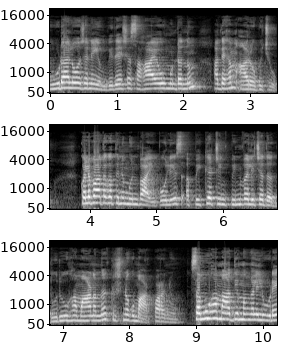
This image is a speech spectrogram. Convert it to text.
ഗൂഢാലോചനയും വിദേശ സഹായവുമുണ്ടെന്നും അദ്ദേഹം ആരോപിച്ചു. കൊലപാതകത്തിന് മുൻപായി പോലീസ് പിക്കറ്റിംഗ് പിൻവലിച്ചത് ദുരൂഹമാണെന്ന് കൃഷ്ണകുമാർ പറഞ്ഞു. സമൂഹ മാധ്യമങ്ങളിലൂടെ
